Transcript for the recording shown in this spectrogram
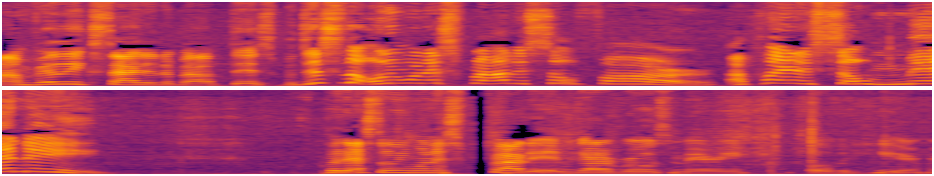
I'm really excited about this, but this is the only one that sprouted so far. I planted so many, but that's the only one that sprouted. And we got a rosemary over here.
